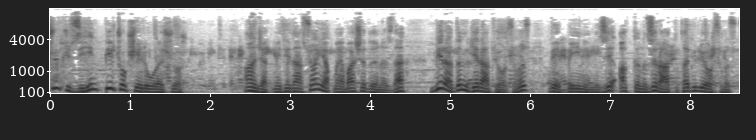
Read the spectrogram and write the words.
Çünkü zihin birçok şeyle uğraşıyor. Ancak meditasyon yapmaya başladığınızda bir adım geri atıyorsunuz ve beyninizi, aklınızı rahatlatabiliyorsunuz.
